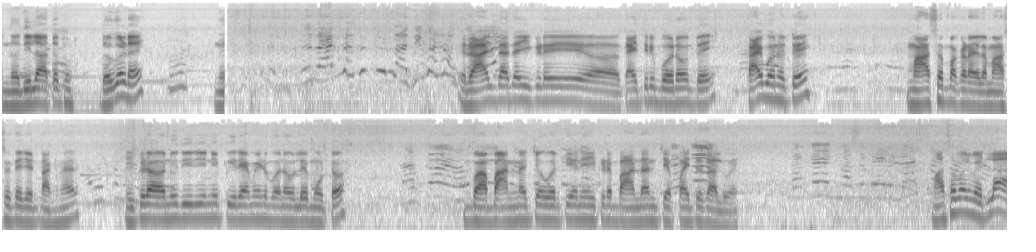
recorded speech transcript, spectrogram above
नदीला आता थोडं दगड आहे? राजदादा इकडे काहीतरी बनवतोय. काय बनवतोय? मासं पकडायला मासं त्याच्यात टाकणार. इकडं अनुदिदीने पिरॅमिड बनवलंय मोठं. बा बांधण्याच्या वरती आणि इकडे बांधण चेपायचं चालू आहे. मासा पण भेटला?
